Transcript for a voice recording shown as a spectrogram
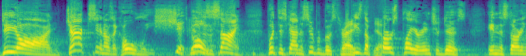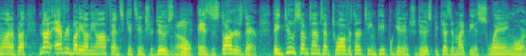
Deon Jackson. I was like, holy shit, this is a sign. Put this guy in a super boost. right. He's the Yep. first player introduced in the starting lineup. But not everybody on the offense gets introduced No. as the starters there. They do sometimes have 12 or 13 people get introduced because there might be a swing or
